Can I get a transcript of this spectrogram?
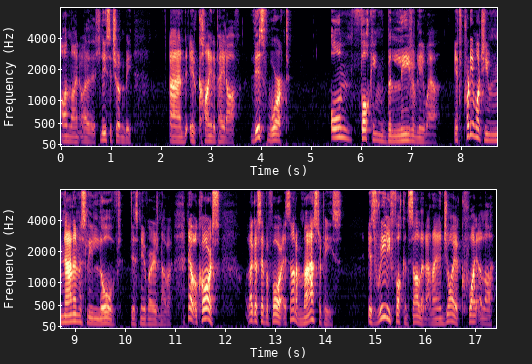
online, or at least it shouldn't be, and it kind of paid off. This worked unfucking believably well. It's pretty much unanimously loved this new version of it. Now, of course, like I've said before, it's not a masterpiece. It's really fucking solid, and I enjoy it quite a lot.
